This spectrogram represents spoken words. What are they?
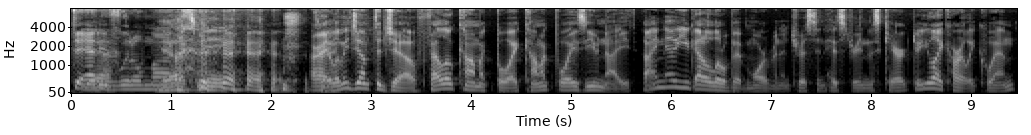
Daddy's Yeah. little mom. That's me. All right, let me jump to Joe, fellow comic boy. Comic boys unite. I know you got a little bit more of an interest in history in this character. You like Harley Quinn.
